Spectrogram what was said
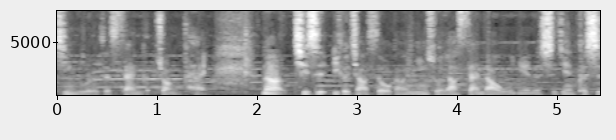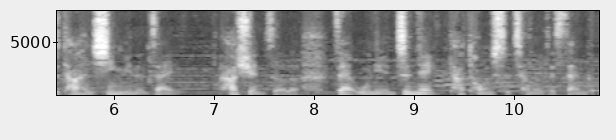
进入了这三个状态。那其实一个角色，我刚刚已经说要三到五年的时间，可是他很幸运的在，他选择了在五年之内，他同时成为这三个。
